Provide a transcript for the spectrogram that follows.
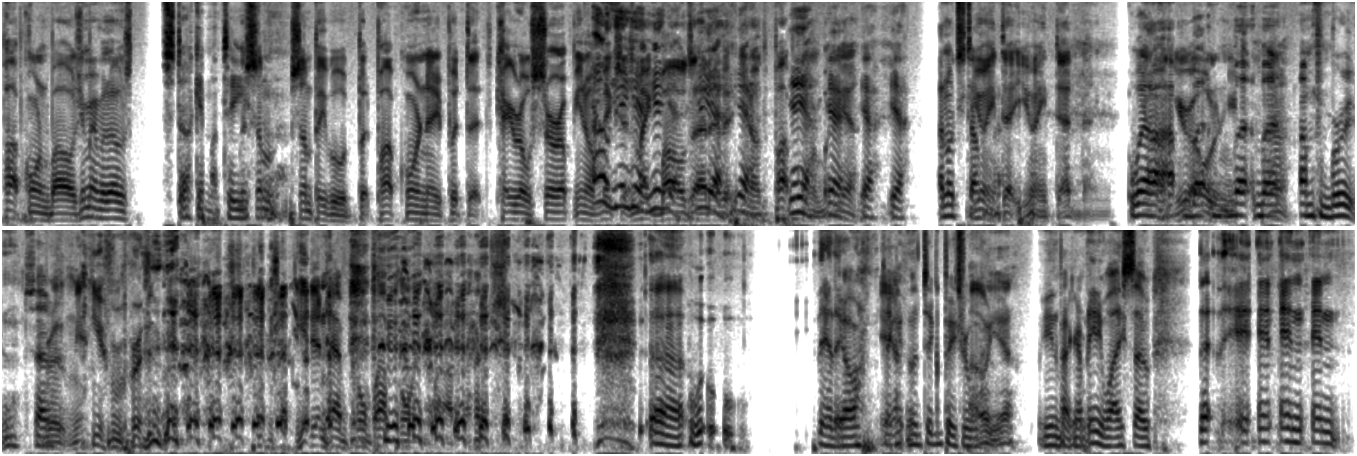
popcorn balls. You remember those? Stuck in my teeth. Some some people would put popcorn. They put that Karo syrup, you know, Oh, mix yeah, it, yeah, and make yeah, balls out of it. You know, the popcorn. yeah, but yeah, yeah, yeah. I know what you're talking You ain't about. that. You ain't that dang. well. I- You're but, older than you. but, but Huh. I'm from Brewton, so Brewton. You're from Brewton. you didn't have corn popcorn. uh, w- w- there they are. Take, Yeah. a, take a picture. oh yeah. in the background. Anyway, so that and and and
